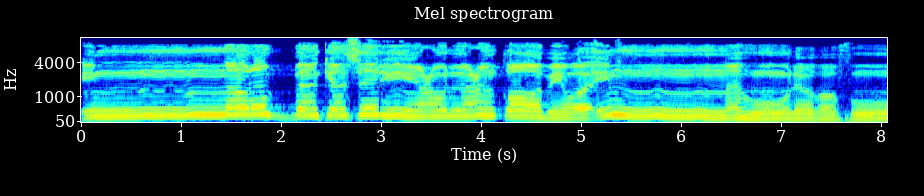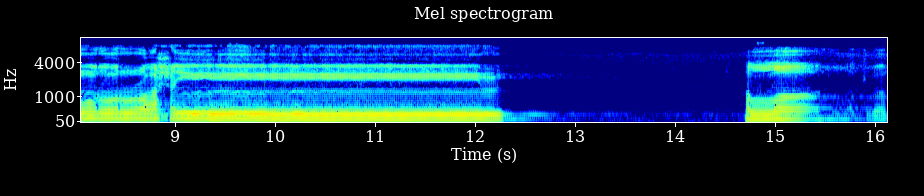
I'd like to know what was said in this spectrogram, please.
إن ربك سريع العقاب وإنه لغفور رحيم. الله أكبر.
